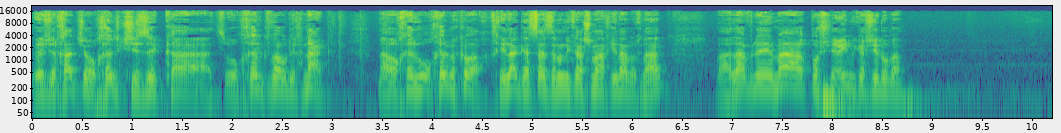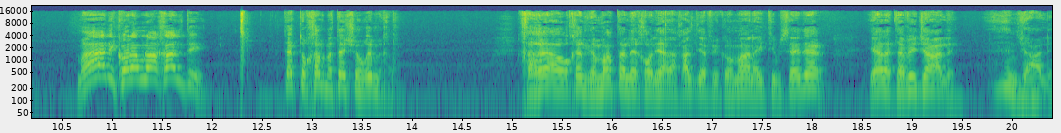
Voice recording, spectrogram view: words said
ויש אחד שאוכל כשזה קץ, הוא אוכל כבר, הוא נחנק. מהאוכל הוא אוכל בכוח. אכילה גסה זה לא נקרא שמה אכילה בכלל. ועליו נאמר פושעים יכשלו בם. מה, אני כל היום לא אכלתי. אתה תאכל מתי שאומרים לך. אחרי האוכל גמרת לאכול, יאללה, אכלתי אפיקומן, הייתי בסדר, יאללה, תביא ג'עלה. אין ג'עלה.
